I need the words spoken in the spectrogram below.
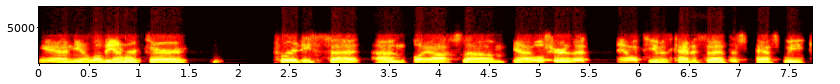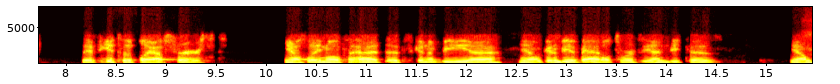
and you know while the Amerks are pretty set on playoffs, um, you know I will share that you know a team has kind of said this past week they have to get to the playoffs first. You know, so they know what's ahead. It's going to be, uh, you know, going to be a battle towards the end because, you know,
